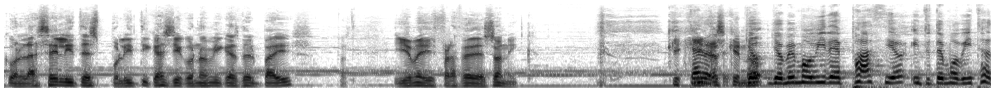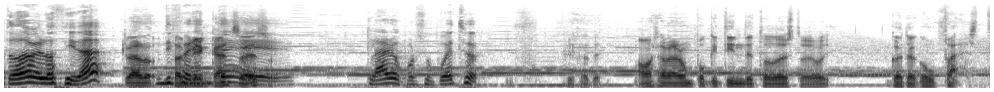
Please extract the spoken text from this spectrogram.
con las élites políticas y económicas del país y yo me disfracé de Sonic. que Claro, que no. yo, yo me moví despacio y tú te moviste a toda velocidad. Claro, también cansa eso. Claro, por supuesto. Fíjate. Vamos a hablar un poquitín de todo esto hoy. Gotta go fast.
